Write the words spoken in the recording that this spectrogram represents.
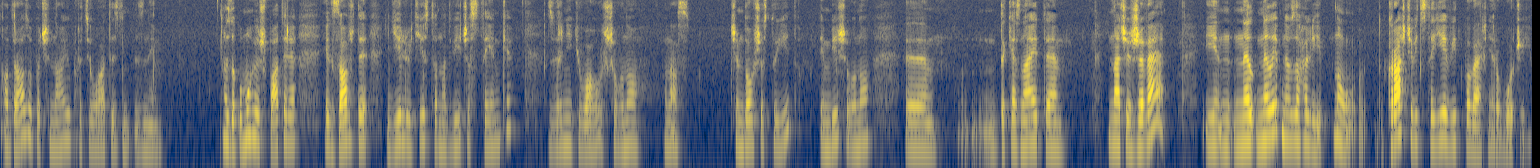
Одразу починаю працювати з ним. З допомогою шпателя, як завжди, ділю тісто на дві частинки. Зверніть увагу, що воно у нас чим довше стоїть, тим більше воно е, таке, знаєте, наче живе і не не липне взагалі. Ну, Краще відстає від поверхні робочої.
